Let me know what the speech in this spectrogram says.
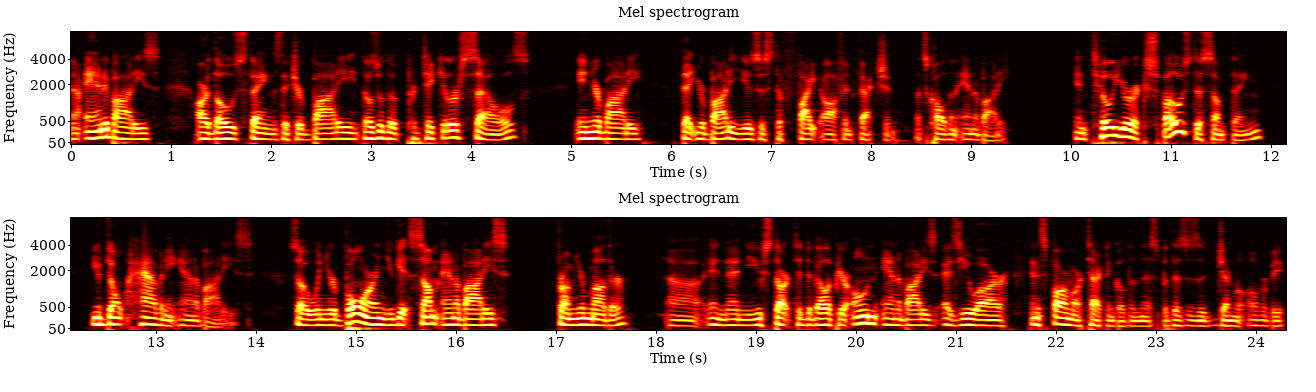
Now, antibodies are those things that your body, those are the particular cells in your body that your body uses to fight off infection. That's called an antibody. Until you're exposed to something, you don't have any antibodies. So when you're born, you get some antibodies from your mother, uh, and then you start to develop your own antibodies as you are, and it's far more technical than this, but this is a general overview.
